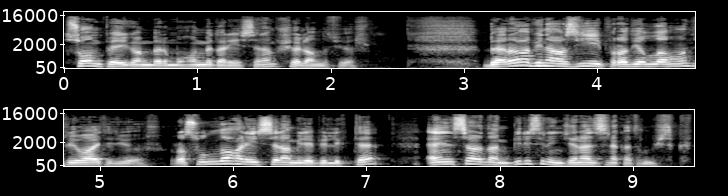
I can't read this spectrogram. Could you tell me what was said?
son peygamber Muhammed Aleyhisselam şöyle anlatıyor. Bera bin Azib radıyallahu anh rivayet ediyor. Resulullah Aleyhisselam ile birlikte Ensardan birisinin cenazesine katılmıştık.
